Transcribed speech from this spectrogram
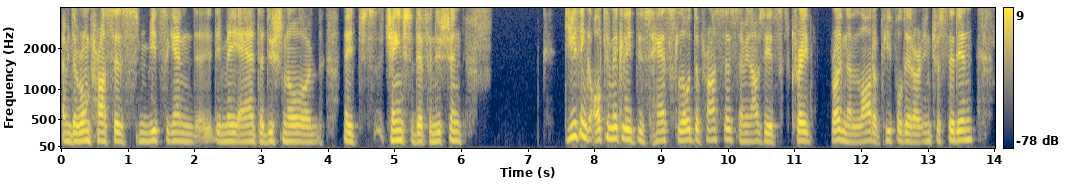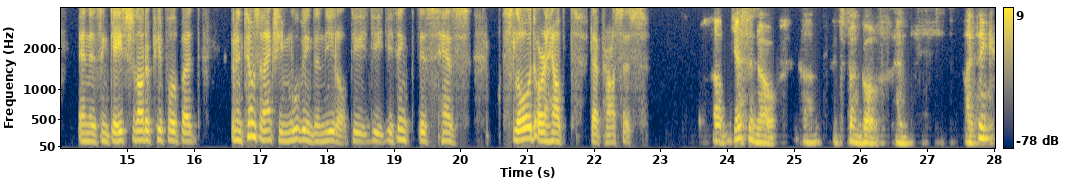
I mean the Rome process meets again, they may add additional or may change the definition. Do you think ultimately this has slowed the process? I mean, obviously, it's great, brought in a lot of people that are interested in, and it's engaged a lot of people. But, but in terms of actually moving the needle, do you, do you, do you think this has slowed or helped that process? Um, yes and no. Um, it's done both, and I think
